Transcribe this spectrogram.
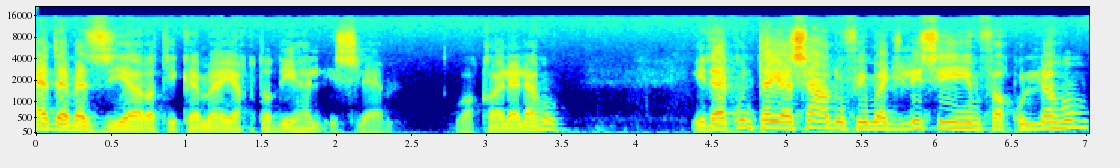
أدب الزيارة كما يقتضيها الإسلام. وقال له إذا كنت يا سعد في مجلسهم فقل لهم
